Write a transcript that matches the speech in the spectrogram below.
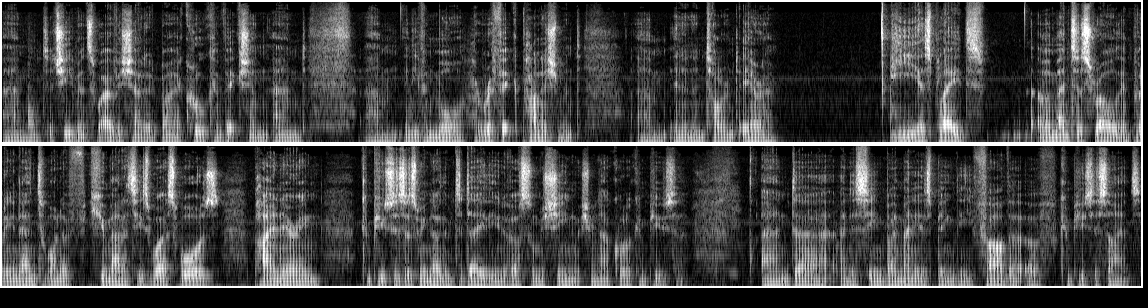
and achievements were overshadowed by a cruel conviction and um, an even more horrific punishment um, in an intolerant era. He has played a momentous role in putting an end to one of humanity's worst wars, pioneering computers as we know them today, the universal machine, which we now call a computer, and, uh, and is seen by many as being the father of computer science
